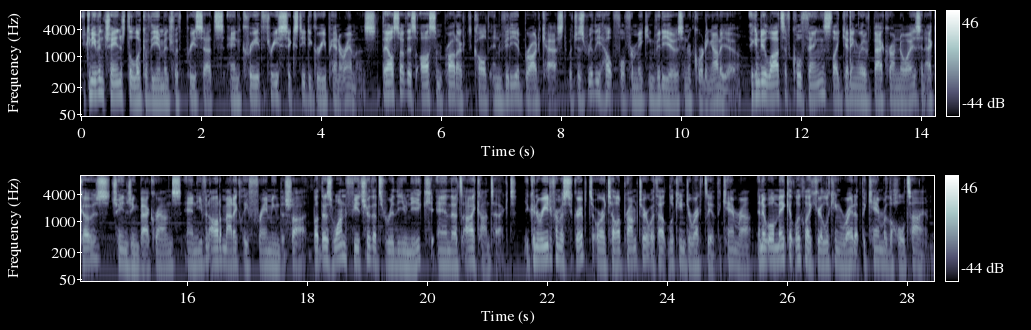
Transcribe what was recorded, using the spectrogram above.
You can even change the look of the image with presets and create 360 degree panoramas. They also have this awesome product called NVIDIA Broadcast, which is really helpful for making videos and recording audio. It can do lots of cool things like getting rid of background noise and echoes, changing backgrounds, and even automatically framing the shot. But there's one feature that's really unique, and that's eye contact. You can read from a script or a teleprompter without looking directly at the camera, and it will make it look like you're looking right at the camera the whole time.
